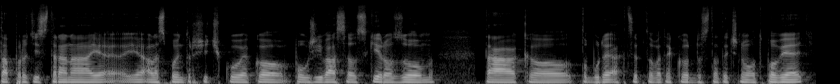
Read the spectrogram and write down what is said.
ta protistrana je, je alespoň trošičku jako používá selský rozum, tak to bude akceptovat jako dostatečnou odpověď.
